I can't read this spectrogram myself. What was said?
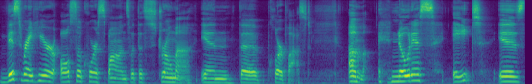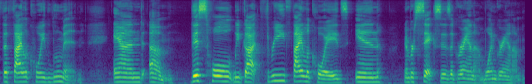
this right here also corresponds with the stroma in the chloroplast. Um, notice eight is the thylakoid lumen. And um, this whole, we've got three thylakoids in number six is a granum, one granum.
